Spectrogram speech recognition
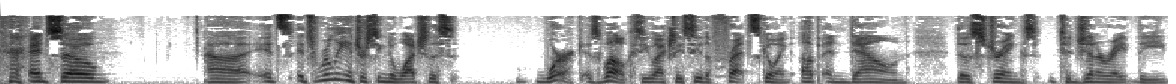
and so, uh, it's it's really interesting to watch this work as well because you actually see the frets going up and down those strings to generate the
